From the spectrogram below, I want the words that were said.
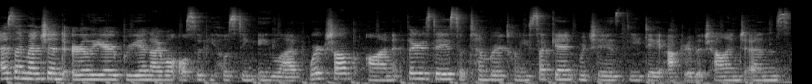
As I mentioned earlier, Bri and I will also be hosting a live workshop on Thursday, September 22nd, which is the day after the challenge ends.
